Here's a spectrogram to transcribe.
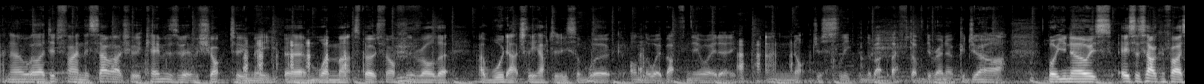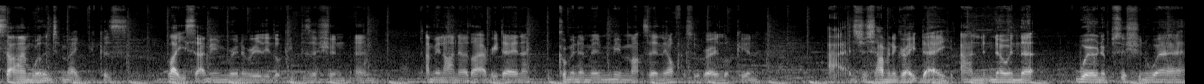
I know. Well, I did find this out actually. It came as a bit of a shock to me um, when Matt spoke to me after the role that I would actually have to do some work on the way back from the away day and not just sleep in the back left of the Renault Kadjar. But you know, it's it's a sacrifice that I'm willing to make because, like you said, I mean, we're in a really lucky position, and I mean, I know that every day. And I come in, and me and Matt say in the office, we're very lucky, and uh, it's just having a great day and knowing that we're in a position where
